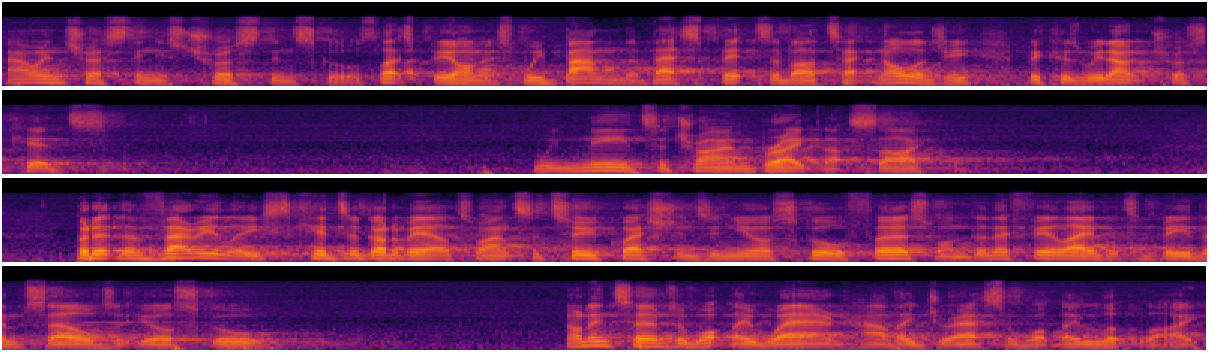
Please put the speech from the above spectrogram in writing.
How interesting is trust in schools? Let's be honest, we ban the best bits of our technology because we don't trust kids. We need to try and break that cycle. But at the very least, kids have got to be able to answer two questions in your school. First one, do they feel able to be themselves at your school? Not in terms of what they wear and how they dress or what they look like,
